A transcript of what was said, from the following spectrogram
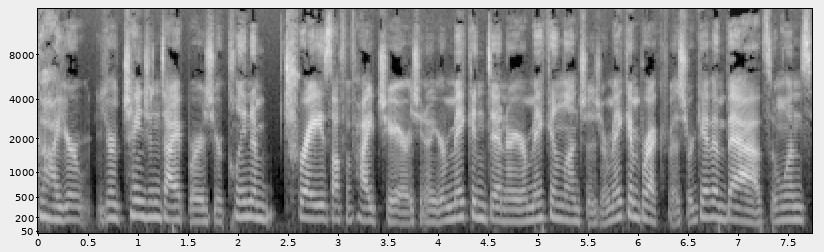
God, you're you're changing diapers, you're cleaning trays off of high chairs, you know, you're making dinner, you're making lunches, you're making breakfast, you're giving baths, and one's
